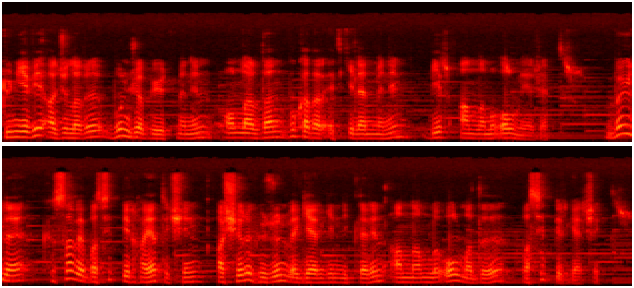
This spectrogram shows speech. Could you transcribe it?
dünyevi acıları bunca büyütmenin, onlardan bu kadar etkilenmenin bir anlamı olmayacaktır. Böyle kısa ve basit bir hayat için aşırı hüzün ve gerginliklerin anlamlı olmadığı basit bir gerçektir.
